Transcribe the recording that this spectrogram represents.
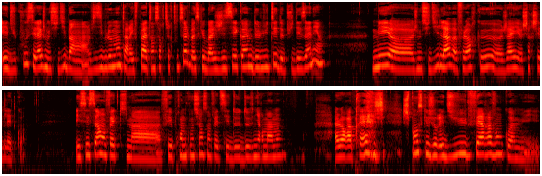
et du coup, c'est là que je me suis dit, ben, visiblement, t'arrives pas à t'en sortir toute seule parce que bah, j'essaie quand même de lutter depuis des années. Hein. Mais euh, je me suis dit, là, va falloir que euh, j'aille chercher de l'aide, quoi. Et c'est ça, en fait, qui m'a fait prendre conscience, en fait, c'est de devenir maman. Alors après, je, pense que j'aurais dû le faire avant, quoi, mais,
